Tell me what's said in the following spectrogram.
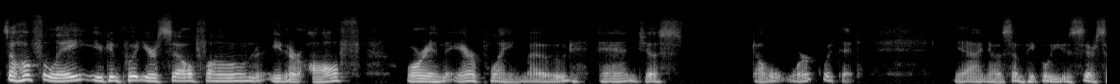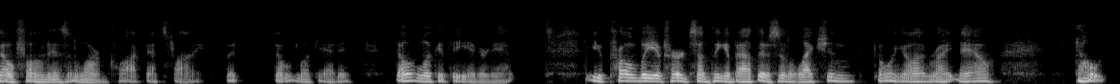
So hopefully you can put your cell phone either off or in airplane mode and just don't work with it. Yeah, I know some people use their cell phone as an alarm clock. That's fine, but don't look at it. Don't look at the internet. You probably have heard something about there's an election going on right now. Don't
